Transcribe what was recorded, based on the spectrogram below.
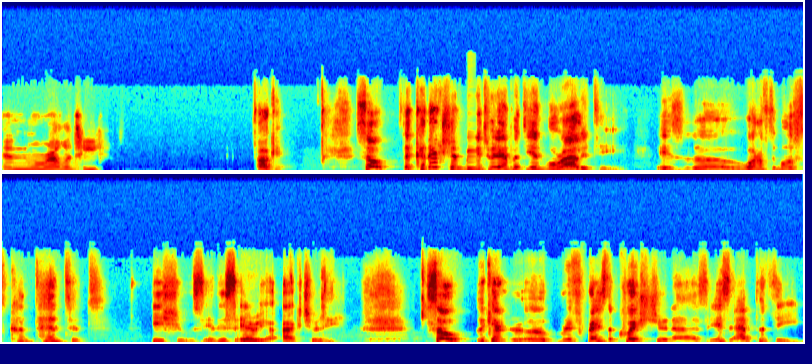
and morality? Okay. So the connection between empathy and morality is uh, one of the most contented issues in this area, actually. So we can uh, rephrase the question as Is empathy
